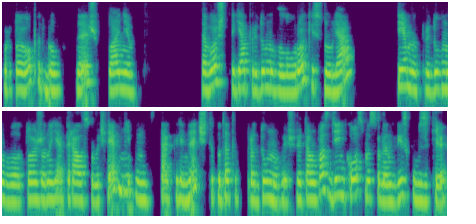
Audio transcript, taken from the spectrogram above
крутой опыт был, знаешь, в плане того, что я придумывала уроки с нуля, темы придумывала тоже, но я опиралась на учебник, так или иначе ты куда-то продумываешь. Или там у вас день космоса на английском языке.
